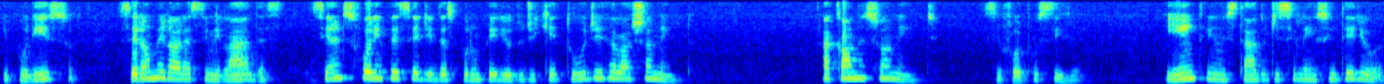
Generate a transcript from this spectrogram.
e por isso serão melhor assimiladas se antes forem precedidas por um período de quietude e relaxamento. Acalme sua mente, se for possível, e entre em um estado de silêncio interior.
